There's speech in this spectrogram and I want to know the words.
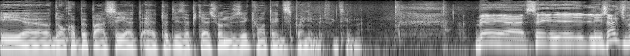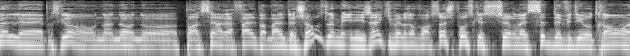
Et euh, donc, on peut penser à, à toutes les applications de musique qui vont être disponibles, effectivement. Ben, euh, c'est euh, les gens qui veulent, euh, parce que là, on en a, on a passé en rafale pas mal de choses, là, mais les gens qui veulent revoir ça, je suppose que sur le site de Vidéotron,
